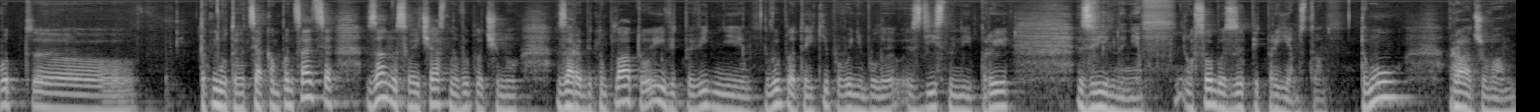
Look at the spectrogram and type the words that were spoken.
от, е, так мовити, ця компенсація за несвоєчасно виплачену заробітну плату і відповідні виплати, які повинні були здійснені при звільненні особи з підприємства. Тому раджу вам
